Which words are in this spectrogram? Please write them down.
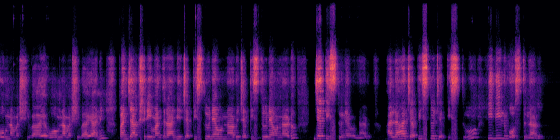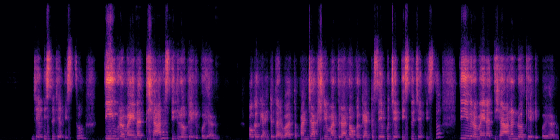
ఓం నమ శివాయ ఓం నమ శివాయ అని పంచాక్షరి శ్రీ మంత్రాన్ని జపిస్తూనే ఉన్నాడు జపిస్తూనే ఉన్నాడు జపిస్తూనే ఉన్నాడు. అలా జపిస్తూ జపిస్తూ ఈ నీళ్ళు పోస్తున్నాడు. జపిస్తూ జపిస్తూ తీవ్రమైన ధ్యాన స్థితిలోకి వెళ్ళిపోయాడు. ఒక గంట తర్వాత పంచాక్షరి మంత్రాన్ని ఒక గంట సేపు జపిస్తూ జపిస్తూ తీవ్రమైన ధ్యానంలోకి వెళ్ళిపోయాడు.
